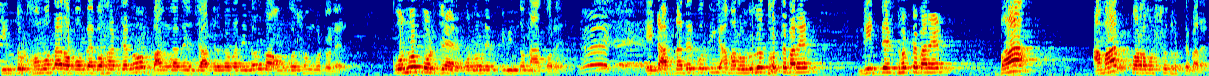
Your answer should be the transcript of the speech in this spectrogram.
কিন্তু ক্ষমতার অপব্যবহার যেন বাংলাদেশ জাতীয়তাবাদী দল বা অঙ্গ সংগঠনের কোন পর্যায়ের কোন নেতৃবৃন্দ না করে। এটা আপনাদের প্রতি আমার অনুরোধ ধরতে পারেন, নির্দেশ ধরতে পারেন, বা আমার পরামর্শ ধরতে পারেন।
